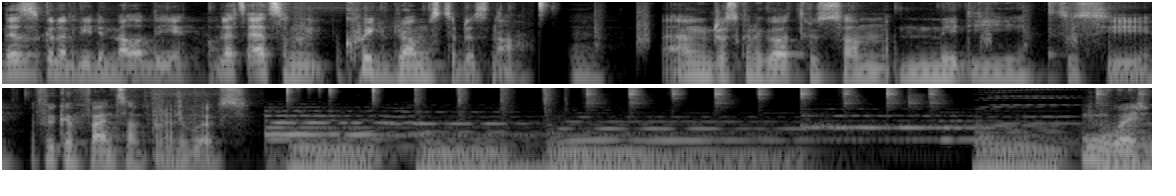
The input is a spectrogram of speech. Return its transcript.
This is gonna be the melody. Let's add some quick drums to this now. I'm just gonna go through some MIDI to see if we can find something that works. Oh wait,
